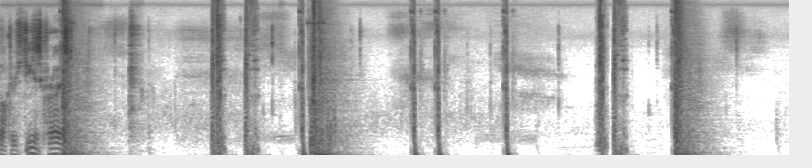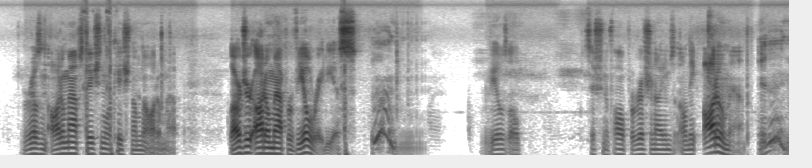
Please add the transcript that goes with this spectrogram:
Fuckers. Jesus Christ. Reveals an auto map station location on the auto map. Larger auto map reveal radius. Ooh. Reveals all position of all progression items on the auto map. Ooh.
